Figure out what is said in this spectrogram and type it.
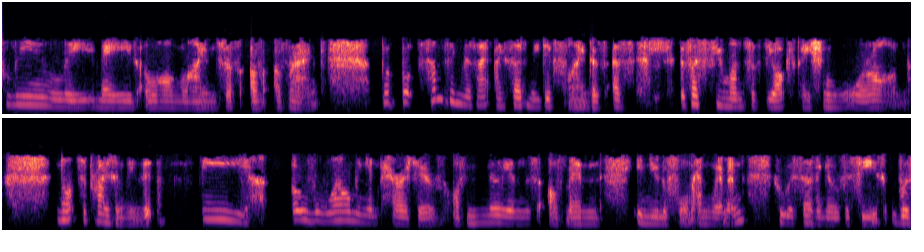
cleanly made along lines of, of, of rank. But, but something that I, I, certainly did find as, as the first few months of the occupation wore on, not surprisingly, that the overwhelming imperative of millions of men in uniform and women who were serving overseas was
